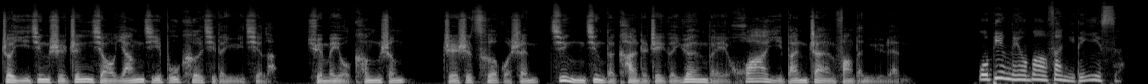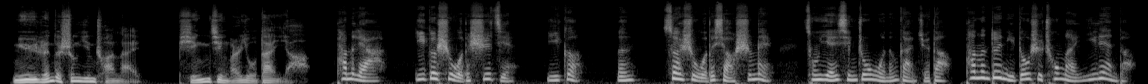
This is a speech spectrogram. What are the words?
这已经是甄笑阳极不客气的语气了，却没有吭声，只是侧过身，静静的看着这个鸢尾花一般绽放的女人。我并没有冒犯你的意思。女人的声音传来，平静而又淡雅。他们俩，一个是我的师姐，一个，嗯，算是我的小师妹。从言行中，我能感觉到他们对你都是充满依恋的。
